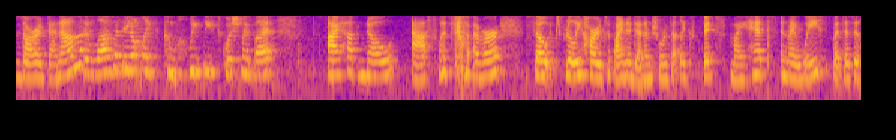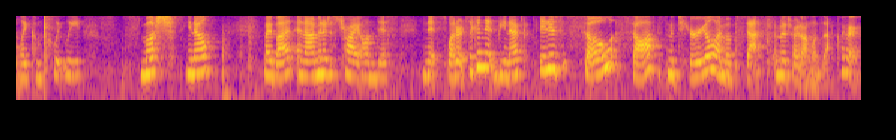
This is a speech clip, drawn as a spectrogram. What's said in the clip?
Zara denim. I love that they don't like completely squish my butt. I have no ass whatsoever so it's really hard to find a denim short that like fits my hips and my waist but doesn't like completely smush you know my butt and I'm gonna just try on this knit sweater it's like a knit v-neck it is so soft this material I'm obsessed I'm gonna try it on one sec okay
